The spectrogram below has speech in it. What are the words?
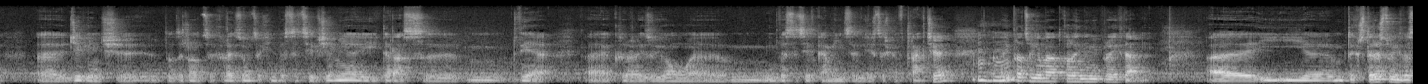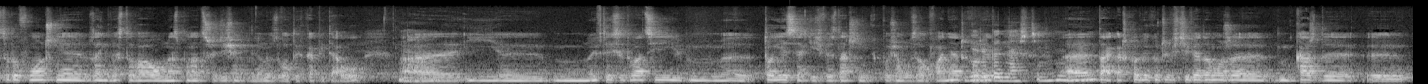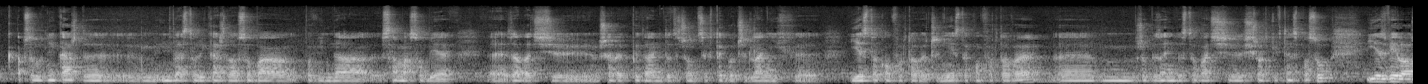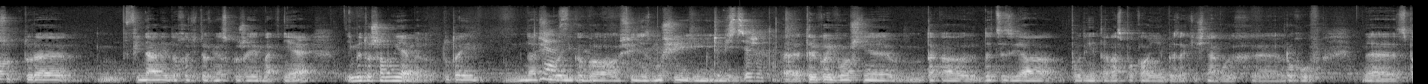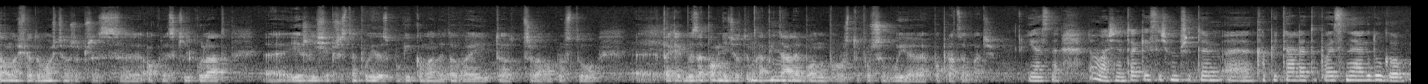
dziewięć dotyczących realizujących inwestycje w ziemię i teraz dwie E, które realizują e, inwestycje w kamienice, gdzie jesteśmy w trakcie mhm. no i pracujemy nad kolejnymi projektami. E, I tych 400 inwestorów łącznie zainwestowało u nas ponad 60 milionów złotych kapitału. I, no i w tej sytuacji to jest jakiś wyznacznik poziomu zaufania. Wiarygodności. Mhm. Tak, aczkolwiek oczywiście wiadomo, że każdy, absolutnie każdy inwestor i każda osoba powinna sama sobie E, zadać e, szereg pytań dotyczących tego, czy dla nich e, jest to komfortowe, czy nie jest to komfortowe, żeby zainwestować środki w ten sposób. I jest wiele osób, które finalnie dochodzi do wniosku, że jednak nie i my to szanujemy. Tutaj na siłę Jasne. nikogo się nie zmusi i, Oczywiście, że tak. tylko i wyłącznie taka decyzja podjęta na spokojnie, bez jakichś nagłych ruchów, z pełną świadomością, że przez okres kilku lat, jeżeli się przystępuje do spółki komandytowej, to trzeba po prostu tak jakby zapomnieć o tym mhm. kapitale, bo on po prostu potrzebuje popracować. Jasne. No właśnie, tak jesteśmy przy tym e, kapitale, to powiedzmy jak długo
